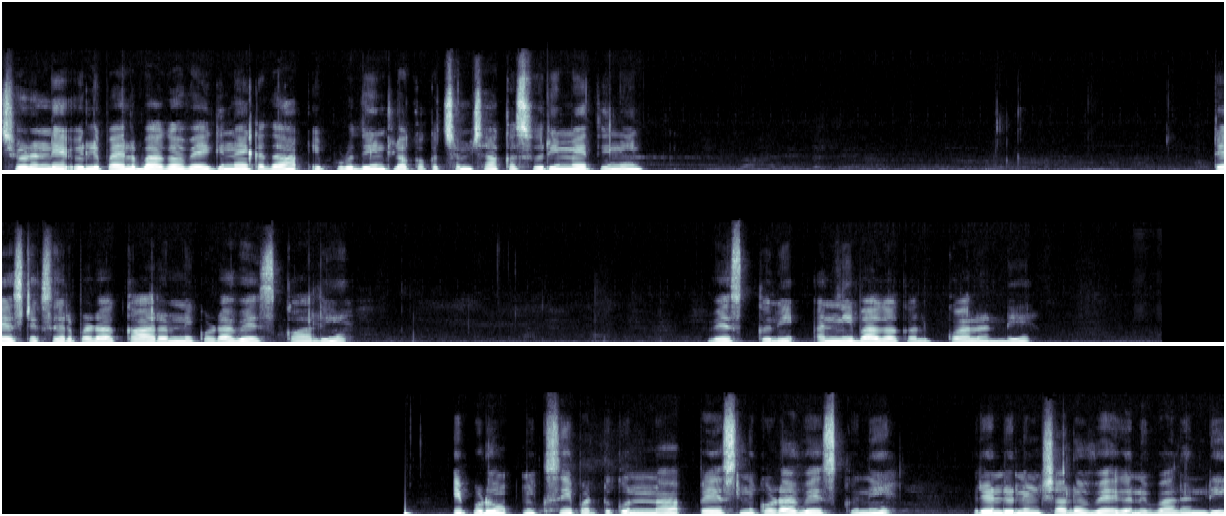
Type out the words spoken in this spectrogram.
చూడండి ఉల్లిపాయలు బాగా వేగినాయి కదా. ఇప్పుడు దీంట్లో ఒక చెంచా కసూరి మేతిని టేస్ట్కి సరిపడా కారంని కూడా వేసుకోవాలి. వేసుకుని అన్నీ బాగా కలుపుకోవాలండి. ఇప్పుడు మిక్సీ పట్టుకున్న పేస్ట్ని కూడా వేసుకుని రెండు నిమిషాలు వేగనివ్వాలండి.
